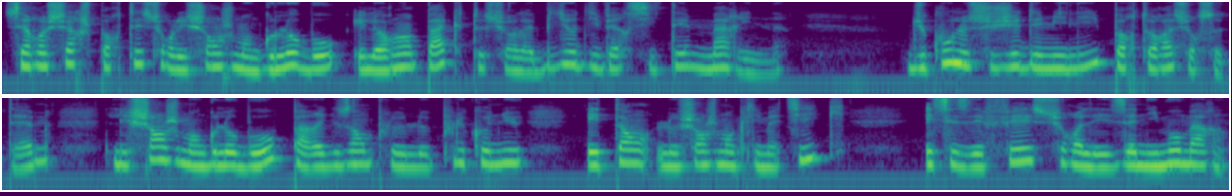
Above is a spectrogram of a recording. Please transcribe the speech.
ses recherches portaient sur les changements globaux et leur impact sur la biodiversité marine. Du coup, le sujet d'Émilie portera sur ce thème, les changements globaux, par exemple le plus connu étant le changement climatique, et ses effets sur les animaux marins.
